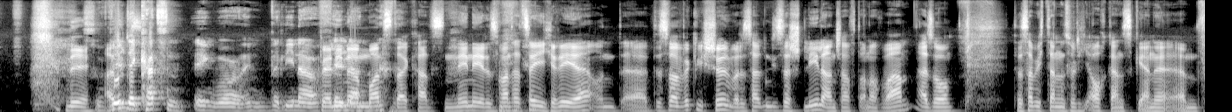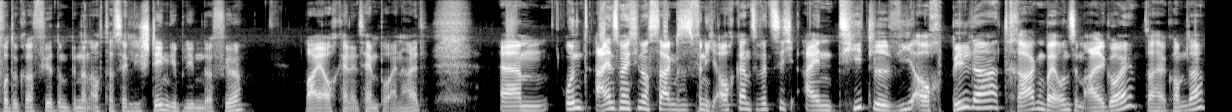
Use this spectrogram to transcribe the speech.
nee, so also wilde Katzen irgendwo in Berliner Berliner. Monsterkatzen. Nee, nee, das waren tatsächlich Rehe und äh, das war wirklich schön, weil das halt in dieser Schneelandschaft auch noch war. Also das habe ich dann natürlich auch ganz gerne ähm, fotografiert und bin dann auch tatsächlich stehen geblieben dafür. War ja auch keine Tempoeinheit. Ähm, und eins möchte ich noch sagen, das finde ich, auch ganz witzig. Ein Titel wie auch Bilder tragen bei uns im Allgäu, daher kommt er,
